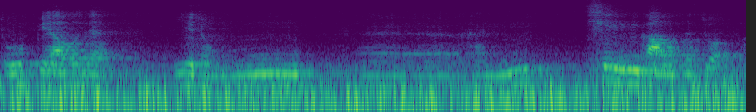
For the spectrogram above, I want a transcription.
独标的一种呃很清高的作风。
